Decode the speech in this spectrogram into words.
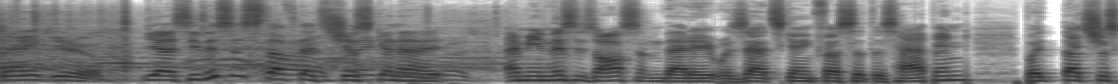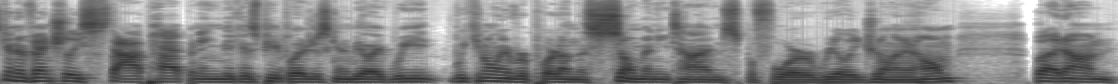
Thank you. Yeah, see, this is stuff that's just gonna. I mean, this is awesome that it was at Skankfest that this happened, but that's just gonna eventually stop happening because people are just gonna be like, we we can only report on this so many times before really drilling it home. But um,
